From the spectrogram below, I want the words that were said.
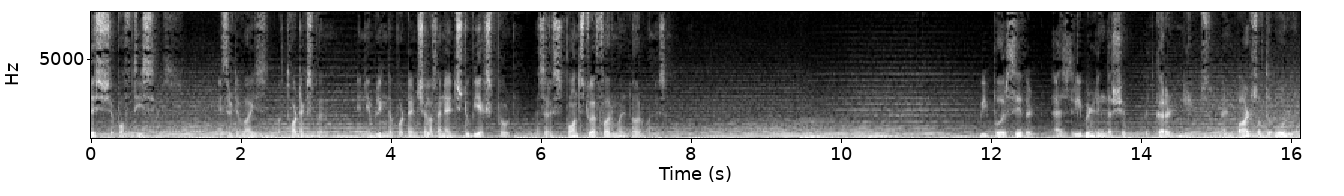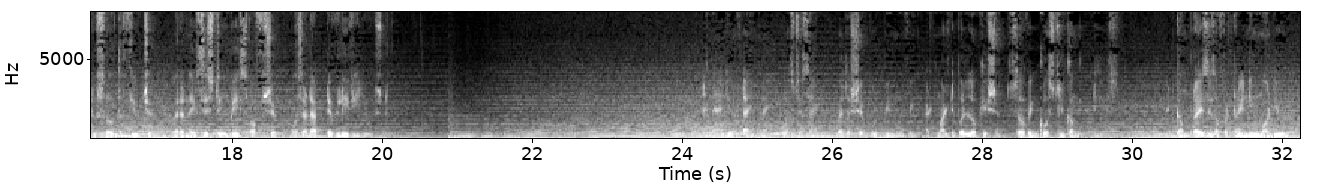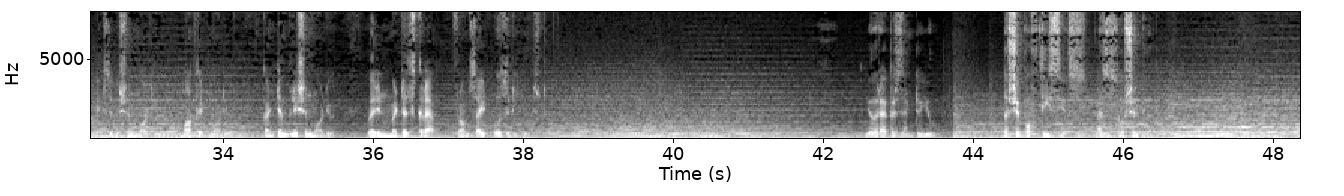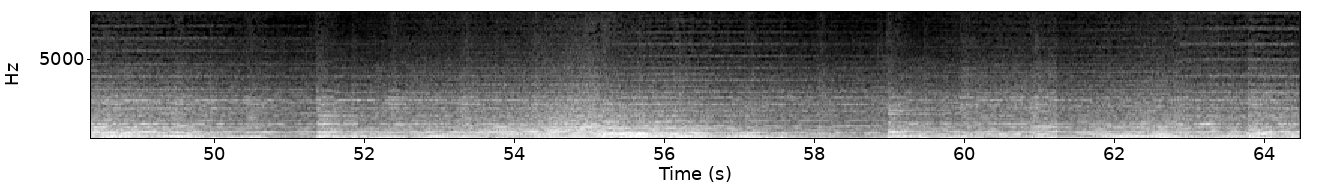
This ship of Theseus is a device a thought experiment enabling the potential of an edge to be explored as a response to ephemeral urbanism. We perceive it as rebuilding the ship with current needs and parts of the old to serve the future, where an existing base of ship was adaptively reused. Timeline was designed where the ship would be moving at multiple locations serving coastal communities. It comprises of a training module, exhibition module, market module, contemplation module, wherein metal scrap from site was reused. Here I present to you the ship of Theseus as a social play.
